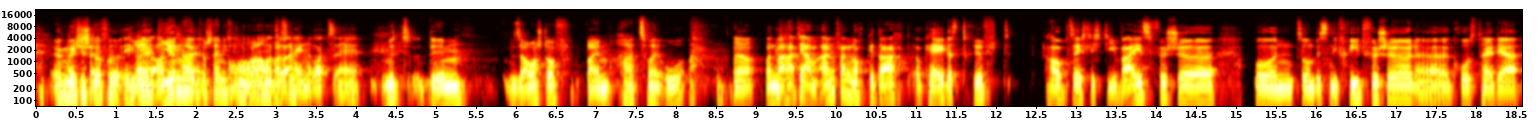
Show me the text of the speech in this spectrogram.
Irgendwelche Scheiße, Stoffe reagieren nicht, halt ey. wahrscheinlich in oh, warmem so Wasser ein Rotz, ey. mit dem Sauerstoff beim H2O. Ja, und man hat ja am Anfang noch gedacht, okay, das trifft hauptsächlich die Weißfische und so ein bisschen die Friedfische. Der Großteil der,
